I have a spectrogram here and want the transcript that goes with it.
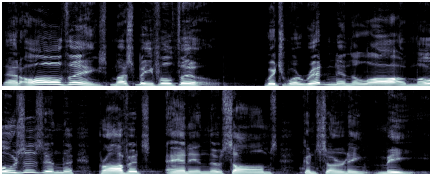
that all things must be fulfilled, which were written in the law of Moses, in the prophets, and in the Psalms concerning me.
